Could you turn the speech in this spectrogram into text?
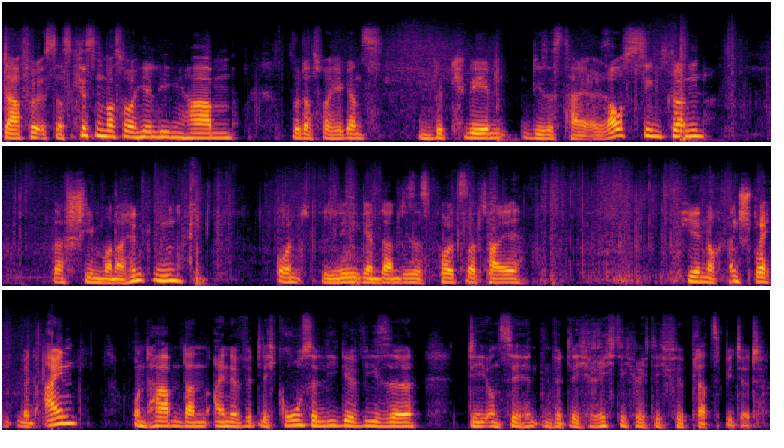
Dafür ist das Kissen, was wir hier liegen haben, sodass wir hier ganz bequem dieses Teil rausziehen können. Das schieben wir nach hinten und legen dann dieses Polsterteil hier noch entsprechend mit ein und haben dann eine wirklich große Liegewiese, die uns hier hinten wirklich richtig, richtig viel Platz bietet.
